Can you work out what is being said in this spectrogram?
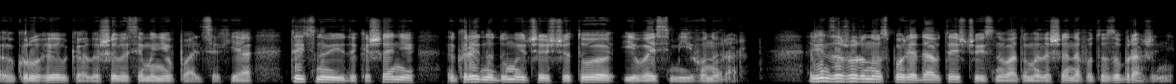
е, кругилка лишилася мені в пальцях. Я тицнув її до кишені, кридно думаючи, що то і весь мій гонорар. Він зажурено споглядав те, що існуватиме лише на фотозображенні.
